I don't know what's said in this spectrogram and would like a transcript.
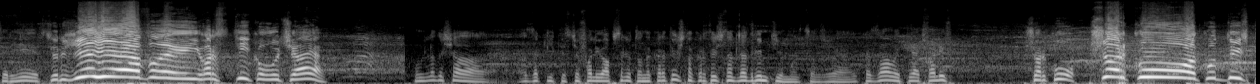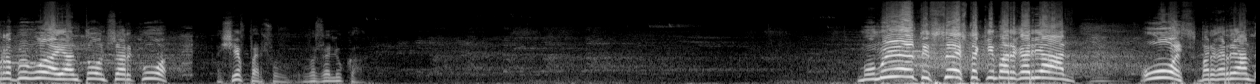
Сергієв. Сергієв! Ігор стійко влучає. У глядача за кількістю фолів абсолютно не критично. Критично для Team. Ми це вже казали. 5 фолів. Шарко! Шарко! Куди ж пробиває Антон Шарко? А ще вперше Важалюка. Момент і все ж таки Маргарян! Ось Маргарян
